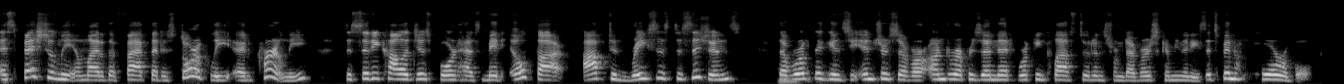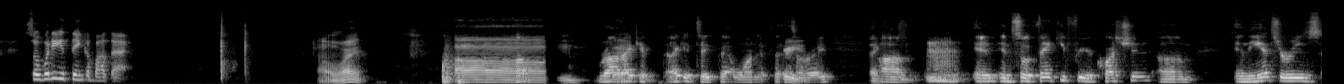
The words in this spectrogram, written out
Especially in light of the fact that historically and currently, the City Colleges Board has made ill thought, often racist decisions that worked against the interests of our underrepresented working class students from diverse communities. It's been horrible. So, what do you think about that? All right. Um, Rod, I could I could take that one if that's all right. Um, and and so thank you for your question. Um, and the answer is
